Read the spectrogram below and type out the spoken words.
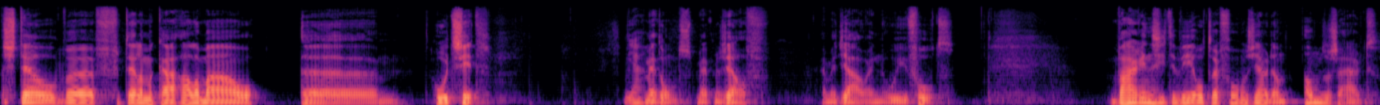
Stel, we vertellen elkaar allemaal ehm, hoe het zit ja. met ons, met mezelf en met jou en hoe je voelt. Waarin ziet de wereld er volgens jou dan anders uit?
